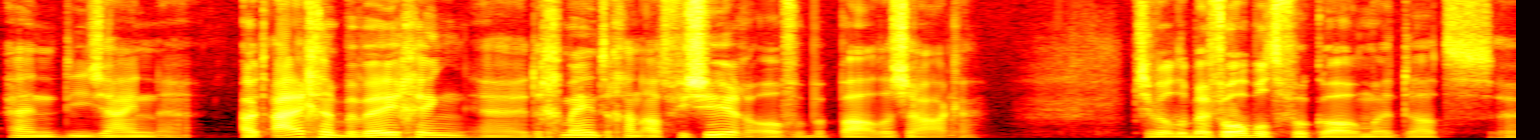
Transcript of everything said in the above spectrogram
En die zijn eh, uit eigen beweging eh, de gemeente gaan adviseren over bepaalde zaken. Ze wilden bijvoorbeeld voorkomen dat eh,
